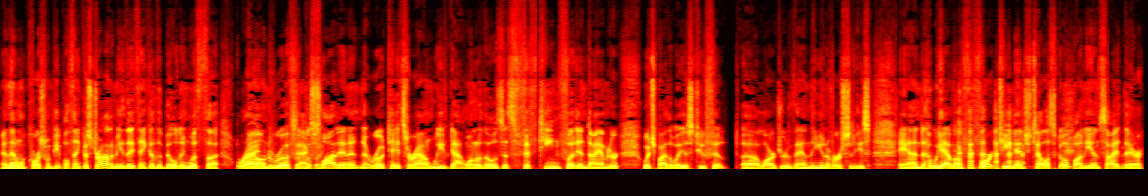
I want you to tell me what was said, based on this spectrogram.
And then, of course, when people think astronomy, they think of the building with the round Right, roof with the slot in it and it rotates around. We've got one of those that's 15 foot in diameter, which, by the way, is two foot uh, larger than the universities. And we have a 14 inch telescope on the inside there.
